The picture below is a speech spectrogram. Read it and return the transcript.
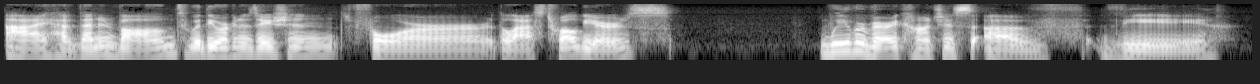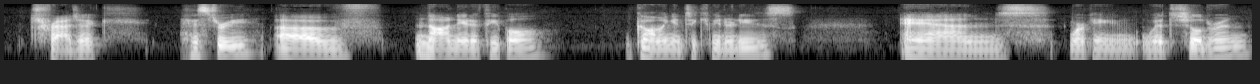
I have been involved with the organization for the last 12 years. We were very conscious of the tragic history of non native people going into communities and working with children,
